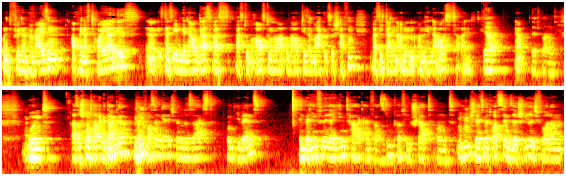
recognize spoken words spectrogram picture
und für den Horizon, auch wenn das teuer ist, äh, ist das eben genau das, was, was du brauchst, um überhaupt diese Marke zu schaffen, was sich dann am, am Ende auszahlt. Ja, ja. sehr spannend. Und also spontaner Gedanke mhm. bei CrossEngage, wenn du das sagst, und Events. In Berlin findet ja jeden Tag einfach super viel statt. Und mhm. ich stelle es mir trotzdem sehr schwierig vor, dann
